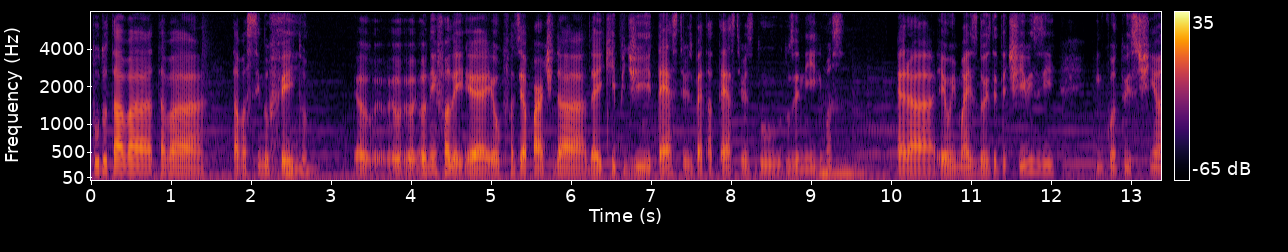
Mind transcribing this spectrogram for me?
tudo tava, tava, tava sendo feito. Eu, eu, eu- eu nem falei, é, eu fazia parte da, da equipe de testers, beta testers do, dos Enigmas. Hum. Era eu e mais dois detetives, e enquanto isso tinha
